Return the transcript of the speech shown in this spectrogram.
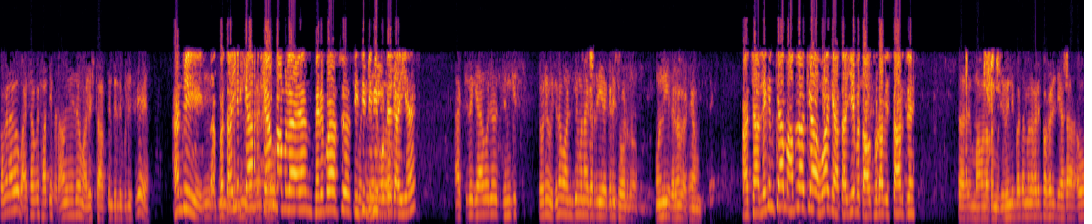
पकड़ा वो भाई साहब के साथ ही खड़ा हूँ ये जो हमारे स्टाफ थे दिल्ली पुलिस के। हाँ जी बताइए क्या क्या मामला है? मेरे पास सीसीटीवी फुटेज आई है। एक्चुअली क्या है वो जो जिनकी चोरी हुई थी ना वो आंटी मना कर रही है करी छोड़ दो। उन्हीं के घर में बैठे हम। अच्छा लेकिन क्या मामला क्या हुआ? क्या था? ये बताओ थोड़ा विस्तार से। सर मामला तो मुझे भी नहीं पता मैंने खाली पकड़ लिया था। वो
